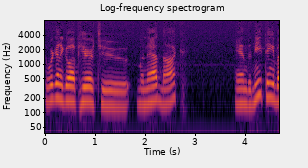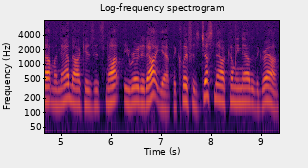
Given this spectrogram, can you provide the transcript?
So we're going to go up here to Monadnock. And the neat thing about Monadnock is it's not eroded out yet. The cliff is just now coming out of the ground.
